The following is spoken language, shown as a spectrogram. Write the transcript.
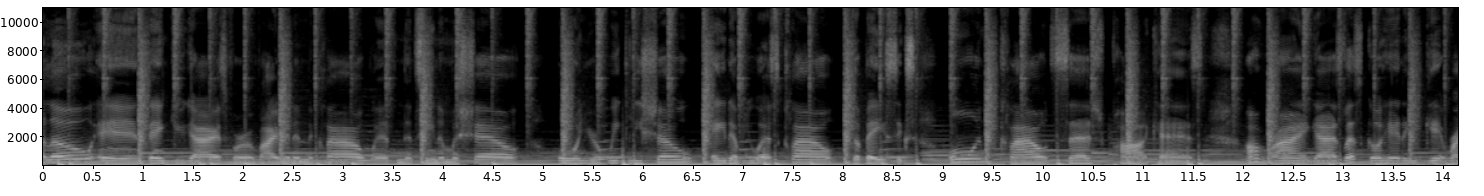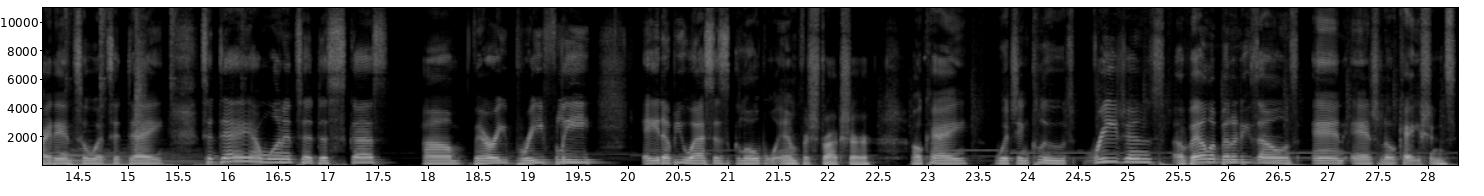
Hello, and thank you guys for vibing in the cloud with Natina Michelle on your weekly show, AWS Cloud, the basics on Cloud Sesh Podcast. All right, guys, let's go ahead and get right into it today. Today, I wanted to discuss um, very briefly AWS's global infrastructure, okay, which includes regions, availability zones, and edge locations.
